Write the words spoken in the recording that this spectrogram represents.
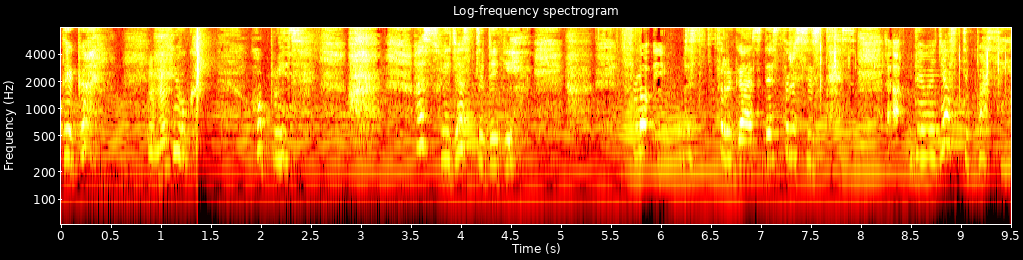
the girl. Mhm. You, oh prince, as we're just digging, Flo, these three guys, these three sisters, uh, they were just passing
